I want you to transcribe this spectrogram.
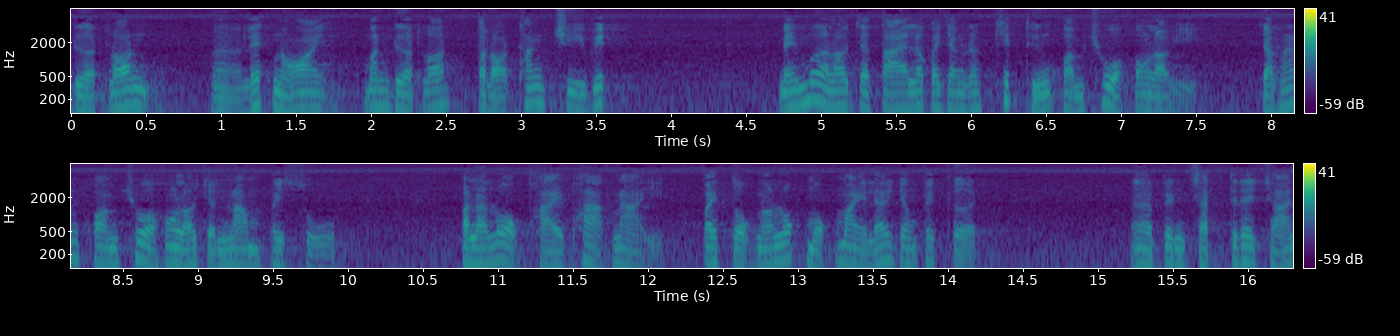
เดือดร้อนเล็กน้อย มันเดือดร้อนตลอดทั้งชีวิต ในเมื่อเราจะตายเราก็ยังคิดถึงความชั่วของเราอีก จากนั้นความชั่วของเราจะนำไปสู่ปรโลกภายภาคหน้าอีก ไปตกนรกหมกไหมแล้วยังไปเกิดเป็นสัตว์ที่ได้ฉัน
